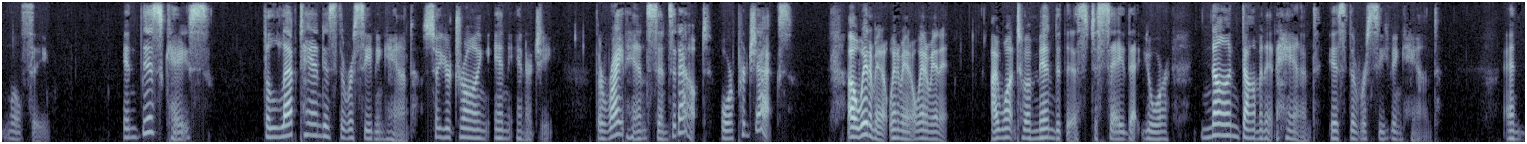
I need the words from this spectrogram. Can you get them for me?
We'll see. In this case, The left hand is the receiving hand, so you're drawing in energy. The right hand sends it out or projects. Oh, wait a minute, wait a minute, wait a minute. I want to amend this to say that your non dominant hand is the receiving hand. And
